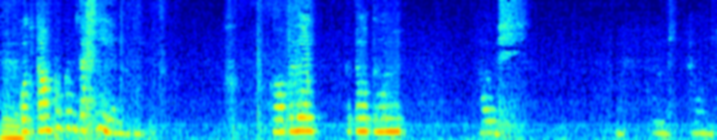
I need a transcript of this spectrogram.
Hmm. kalau di kampung kan kasihan gitu. kalau pengen ketemu temen harus harus harus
